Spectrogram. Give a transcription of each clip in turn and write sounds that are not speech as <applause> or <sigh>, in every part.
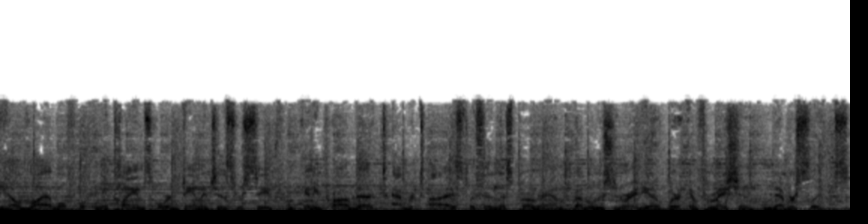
be held liable for any claims or damages received from any product advertised within this program. Revolution Radio, where information never sleeps.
